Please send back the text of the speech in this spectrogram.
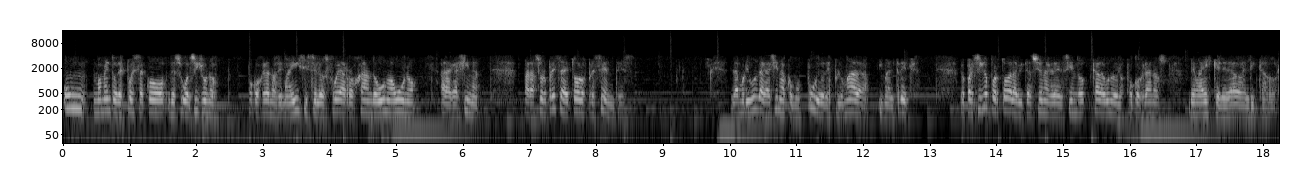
Un momento después sacó de su bolsillo unos pocos granos de maíz y se los fue arrojando uno a uno a la gallina. Para sorpresa de todos los presentes, la moribunda gallina, como pudo, desplumada y maltrecha, lo persiguió por toda la habitación agradeciendo cada uno de los pocos granos de maíz que le daba el dictador,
